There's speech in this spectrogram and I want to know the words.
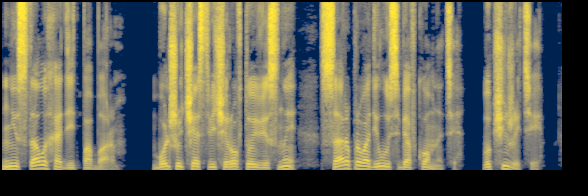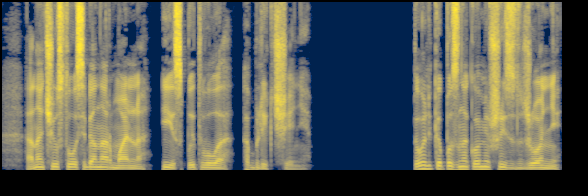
не стала ходить по барам. Большую часть вечеров той весны Сара проводила у себя в комнате, в общежитии. Она чувствовала себя нормально и испытывала облегчение. Только познакомившись с Джонни,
